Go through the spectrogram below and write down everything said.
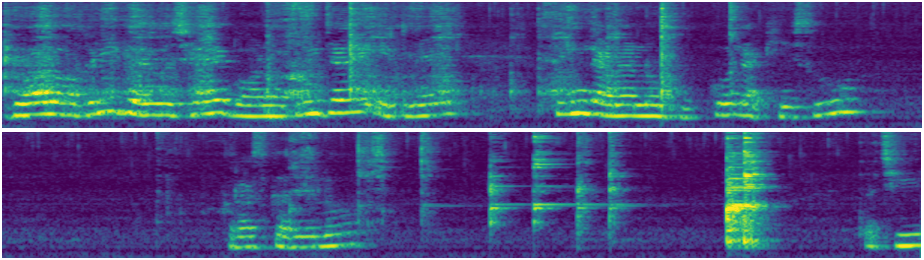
ગોળ ઓગળી ગયો છે, ગોળ ઓગળી જાય એટલે સિંગદાણાનો ભૂક્કો નાખીશું. ક્રશ કરેલો. પછી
